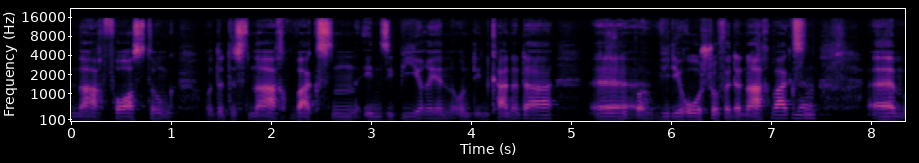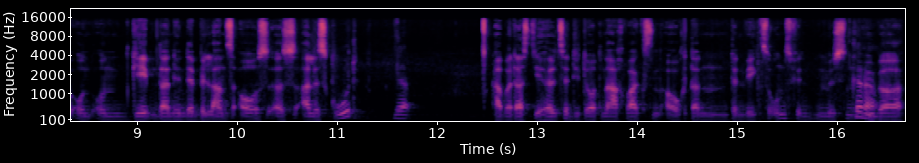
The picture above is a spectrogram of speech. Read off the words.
Nachforstung oder das Nachwachsen in Sibirien und in Kanada, äh, wie die Rohstoffe danach wachsen ähm, und, und geben dann in der Bilanz aus, ist alles gut. Ja. Aber dass die Hölzer, die dort nachwachsen, auch dann den Weg zu uns finden müssen Genau. über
